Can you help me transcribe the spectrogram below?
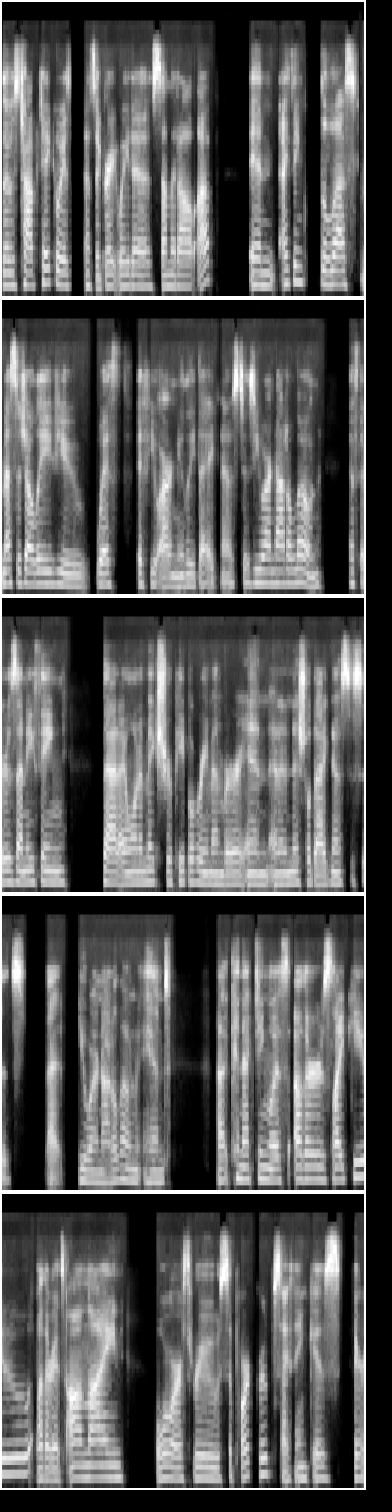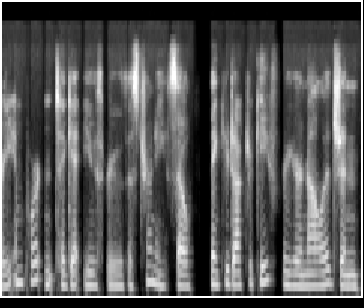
those top takeaways. That's a great way to sum it all up. And I think the last message I'll leave you with if you are newly diagnosed is you are not alone. If there's anything that I want to make sure people remember in an initial diagnosis, it's that you are not alone. And uh, connecting with others like you, whether it's online or through support groups, I think is very important to get you through this journey. So thank you, Dr. Keefe, for your knowledge and,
